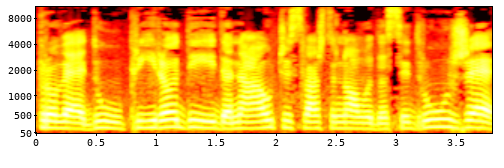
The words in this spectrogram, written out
provedu u prirodi, da nauče svašta novo, da se druže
